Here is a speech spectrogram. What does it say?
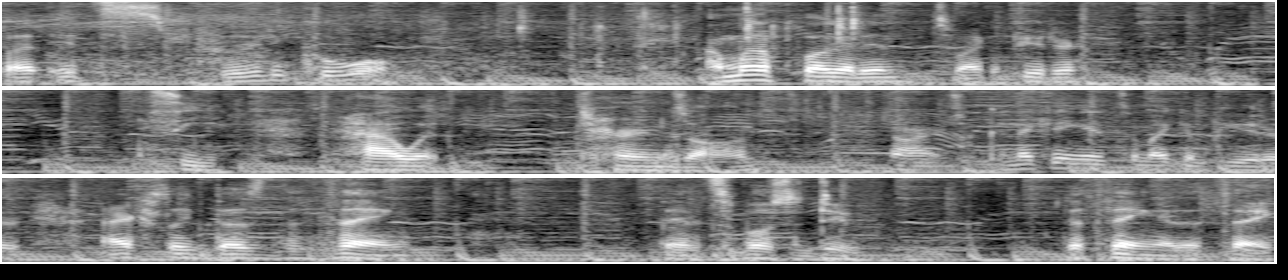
but it's pretty cool. I'm gonna plug it into my computer, see how it turns on. All right, so connecting it to my computer actually does the thing that it's supposed to do. The thing of the thing.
